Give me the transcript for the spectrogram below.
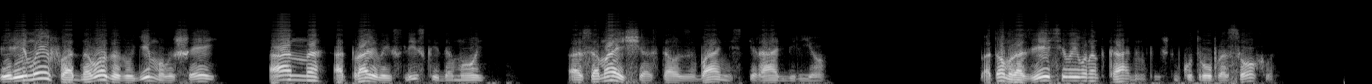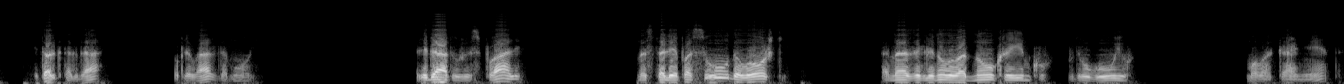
Перемыв одного за другим малышей, Анна отправила их с Лиской домой, а сама еще осталась в бане стирать белье. Потом развесила его над каменкой, чтобы к утру просохло, и только тогда поплелась домой. Ребята уже спали, на столе посуда, ложки. Она заглянула в одну украинку, в другую. Молока нет.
